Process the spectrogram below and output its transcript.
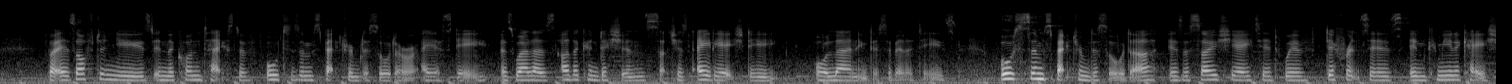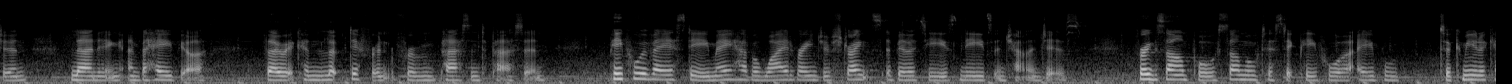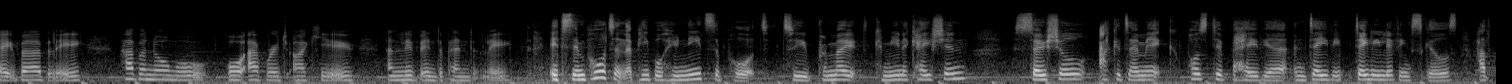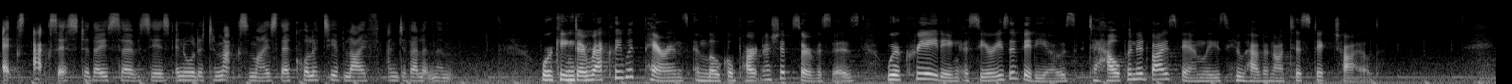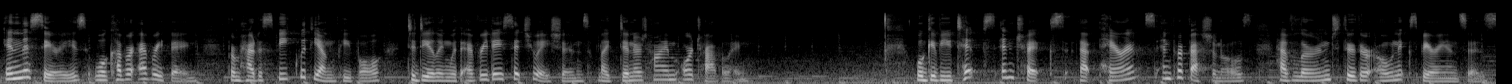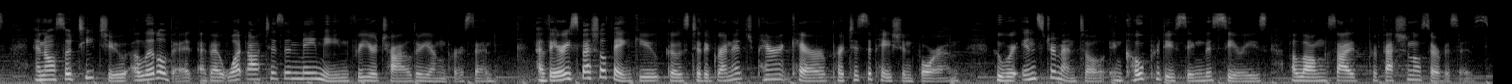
but is often used in the context of autism spectrum disorder or ASD as well as other conditions such as ADHD or learning disabilities. Autism spectrum disorder is associated with differences in communication, learning and behaviour though it can look different from person to person. People with ASD may have a wide range of strengths, abilities, needs and challenges. For example, some autistic people are able to communicate verbally, have a normal or average IQ and live independently. It's important that people who need support to promote communication, social, academic, positive behaviour and daily, living skills have access to those services in order to maximise their quality of life and development. Working directly with parents and local partnership services, we're creating a series of videos to help and advise families who have an autistic child. In this series, we'll cover everything from how to speak with young people to dealing with everyday situations like dinner time or traveling. We'll give you tips and tricks that parents and professionals have learned through their own experiences and also teach you a little bit about what autism may mean for your child or young person. A very special thank you goes to the Greenwich Parent Care Participation Forum, who were instrumental in co-producing this series alongside professional services.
